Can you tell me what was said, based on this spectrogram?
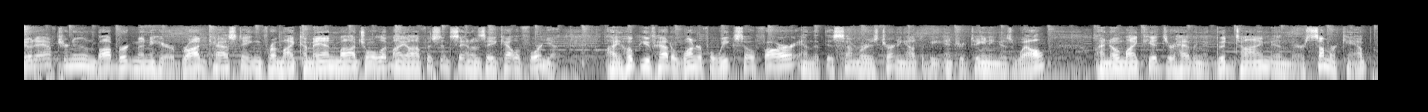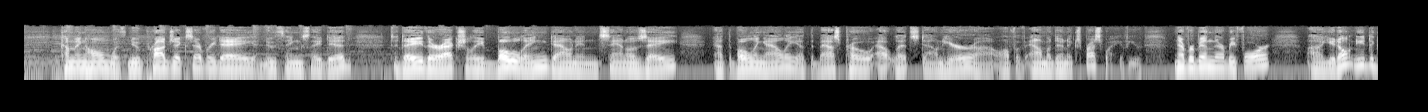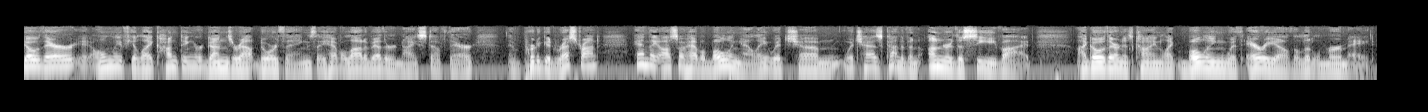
Good afternoon, Bob Bergman here, broadcasting from my command module at my office in San Jose, California. I hope you've had a wonderful week so far and that this summer is turning out to be entertaining as well. I know my kids are having a good time in their summer camp, coming home with new projects every day and new things they did. Today they're actually bowling down in San Jose at the bowling alley at the Bass Pro outlets down here uh, off of Almaden Expressway. If you've never been there before, uh, you don't need to go there eh, only if you like hunting or guns or outdoor things. They have a lot of other nice stuff there. They have a pretty good restaurant, and they also have a bowling alley, which um, which has kind of an under the sea vibe. I go there and it's kind of like bowling with Ariel, the Little Mermaid.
